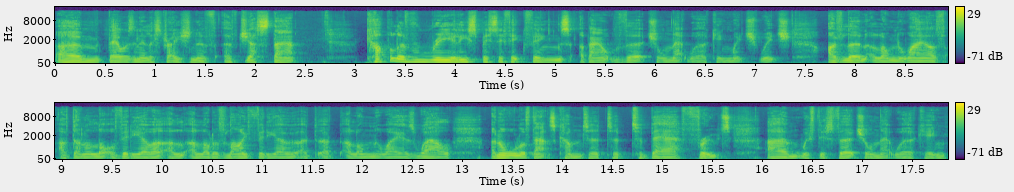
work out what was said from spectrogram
Um, there was an illustration of of just that. Couple of really specific things about virtual networking, which which I've learned along the way. I've I've done a lot of video, a, a lot of live video a, a, along the way as well, and all of that's come to to, to bear fruit um, with this virtual networking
